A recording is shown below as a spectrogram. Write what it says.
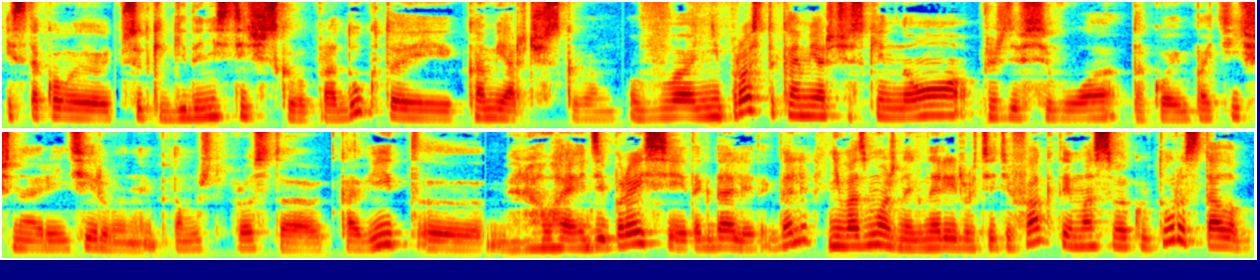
из такого все-таки гедонистического продукта и коммерческого в не просто коммерческий, но прежде всего такой эмпатично ориентированный, потому что просто ковид, э, мировая депрессия и так далее, и так далее. Невозможно игнорировать эти факты, и массовая культура стала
